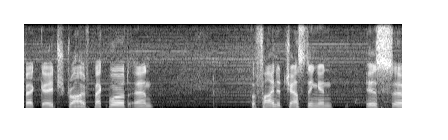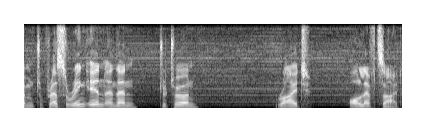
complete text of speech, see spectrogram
back gauge drive backward and the fine adjusting in is um, to press the ring in and then to turn right or left side.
